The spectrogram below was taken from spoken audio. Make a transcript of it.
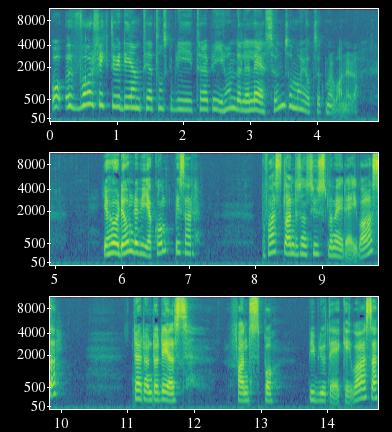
Och var fick du idén till att hon skulle bli terapihund eller läshund som hon ju också kommer att vara nu då? Jag hörde om det via kompisar på fastlandet som sysslar med det i Vasa. Där de då dels fanns på biblioteket i Vasa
